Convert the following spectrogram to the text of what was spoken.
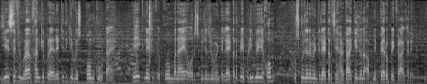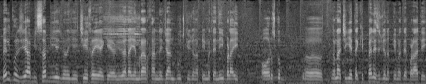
ये सिर्फ़ इमरान खान की प्रायोरिटी थी कि वो इस कौम को उठाएँ एक ने कौम बनाए और इसको जो है जो वेंटिलेटर पे पड़ी हुई है ये कौम उसको जो है वेंटिलेटर से हटा के जो ना अपने पैरों पे खड़ा करे बिल्कुल जी अभी सब ये जो है ना ये चीख रहे हैं कि जो है ना इमरान खान ने जानबूझ के जो है ना कीमतें नहीं बढ़ाई और उसको करना चाहिए था कि पहले से जो है ना कीमतें बढ़ाती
